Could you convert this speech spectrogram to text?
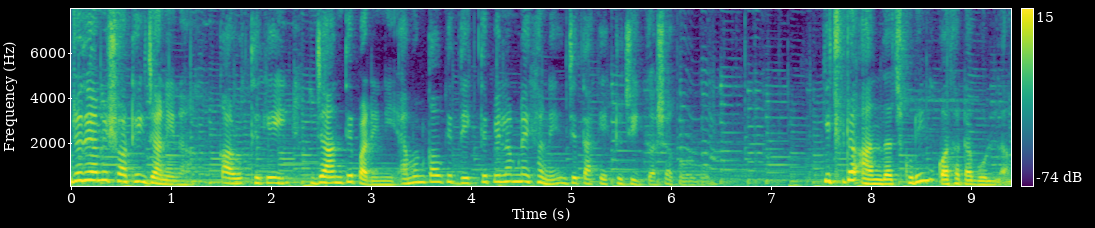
যদি আমি সঠিক জানি না, কারোর থেকেই জানতে পারিনি, এমন কাউকে দেখতে পেলাম না এখানে যে তাকে একটু জিজ্ঞাসা করব। কিছুটা আন্দাজ করেই কথাটা বললাম।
